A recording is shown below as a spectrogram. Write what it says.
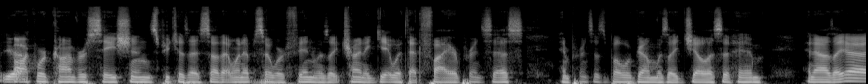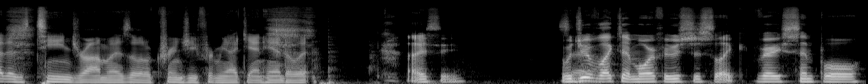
Yeah. awkward conversations. Because I saw that one episode where Finn was like trying to get with that fire princess, and Princess Bubblegum was like jealous of him. And I was like, ah, this teen drama is a little cringy for me. I can't handle it. I see. Would you have liked it more if it was just like very simple,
